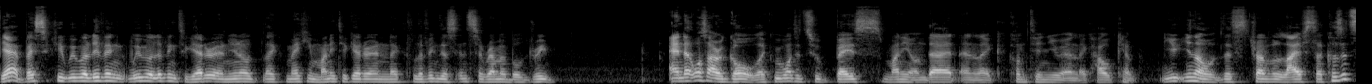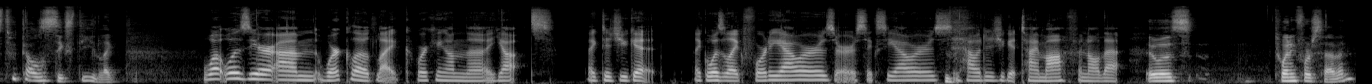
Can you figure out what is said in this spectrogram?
yeah, basically we were living we were living together and you know like making money together and like living this Instagrammable dream. And that was our goal. Like we wanted to base money on that and like continue and like how can you you know this travel lifestyle because it's 2016 like. What was your um workload like working on the yachts? Like, did you get like was it like 40 hours or 60 hours? how did you get time off and all that? It was 24 7.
